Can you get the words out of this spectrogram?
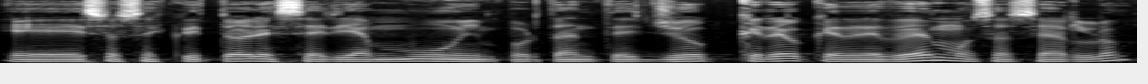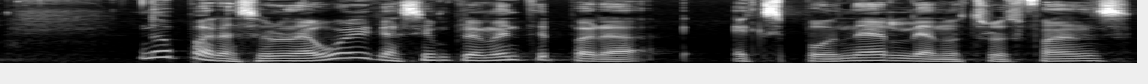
eh, esos escritores, sería muy importante. Yo creo que debemos hacerlo, no para hacer una huelga, simplemente para exponerle a nuestros fans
